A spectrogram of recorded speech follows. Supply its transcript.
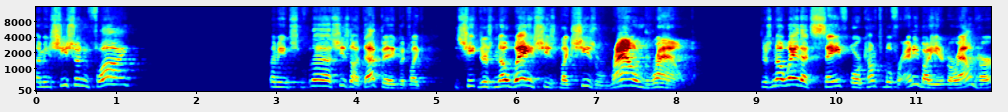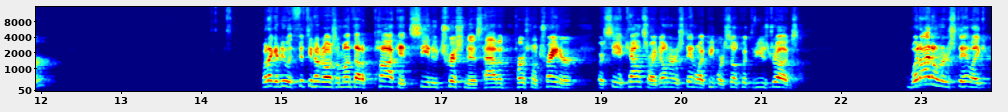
I mean, she shouldn't fly. I mean, uh, she's not that big, but like she there's no way she's like she's round round. There's no way that's safe or comfortable for anybody around her. What I can do with $1,500 a month out of pocket, see a nutritionist, have a personal trainer, or see a counselor. I don't understand why people are so quick to use drugs. What I don't understand, like,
